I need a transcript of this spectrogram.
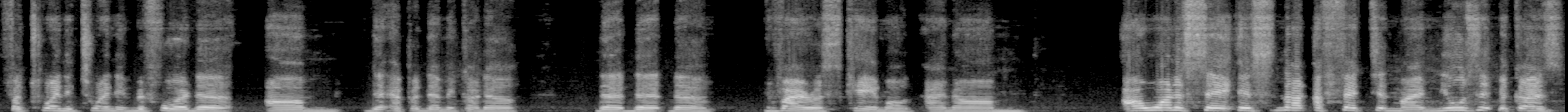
for 2020 before the um the epidemic or the the the, the virus came out. And um I want to say it's not affecting my music because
